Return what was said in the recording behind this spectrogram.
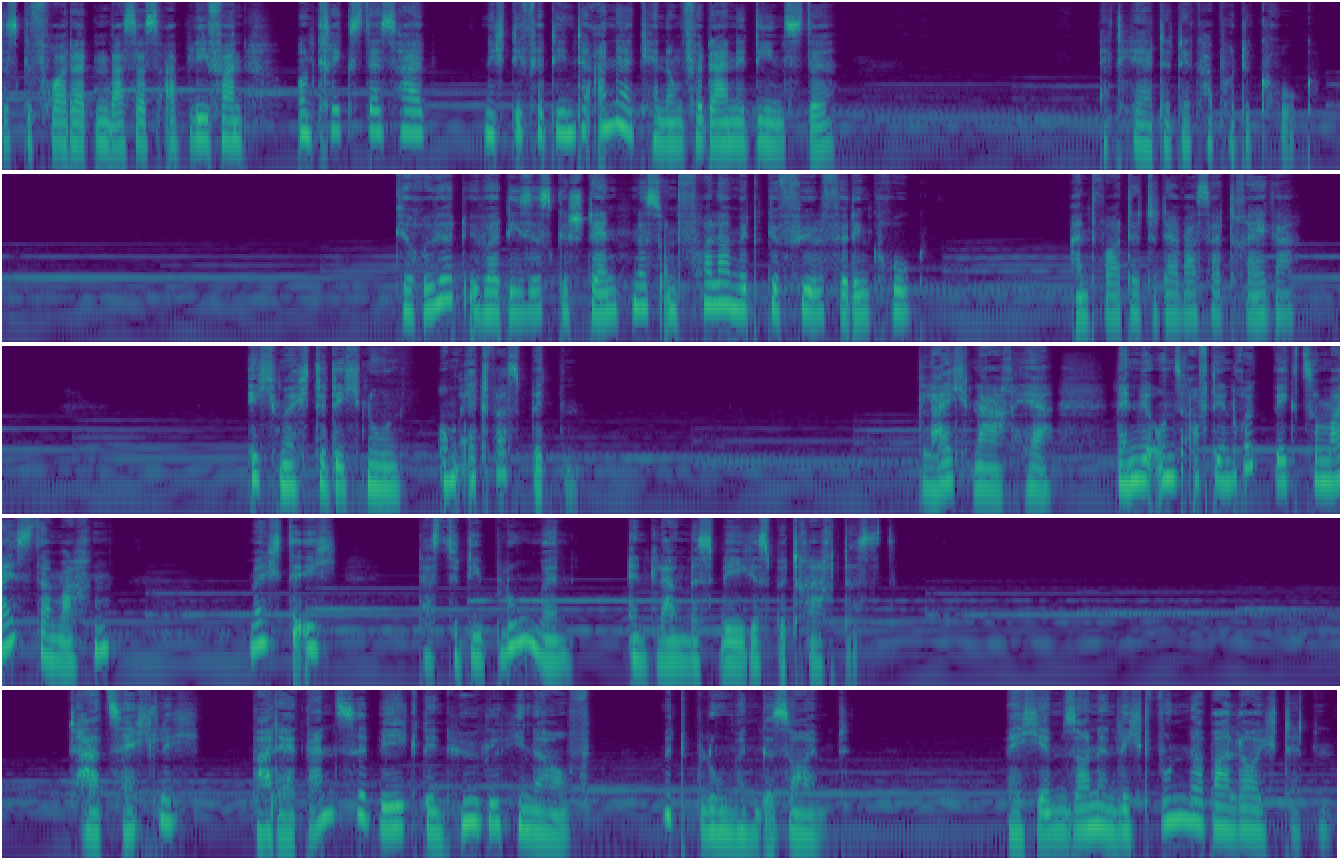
des geforderten Wassers abliefern und kriegst deshalb nicht die verdiente Anerkennung für deine Dienste, erklärte der kaputte Krug. Gerührt über dieses Geständnis und voller Mitgefühl für den Krug, antwortete der Wasserträger, ich möchte dich nun um etwas bitten. Gleich nachher, wenn wir uns auf den Rückweg zum Meister machen, möchte ich, dass du die Blumen entlang des Weges betrachtest. Tatsächlich war der ganze Weg den Hügel hinauf mit Blumen gesäumt, welche im Sonnenlicht wunderbar leuchteten.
